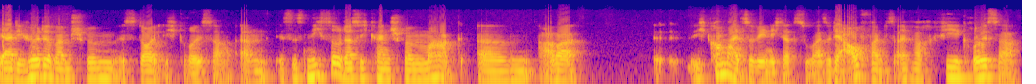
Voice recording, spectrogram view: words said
Ja, die Hürde beim Schwimmen ist deutlich größer. Ähm, es ist nicht so, dass ich kein Schwimmen mag, ähm, aber äh, ich komme halt so wenig dazu. Also der Aufwand ist einfach viel größer.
